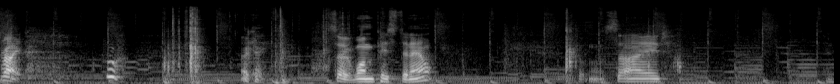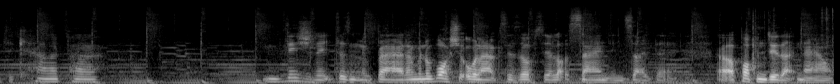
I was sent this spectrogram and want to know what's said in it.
Right. Whew. Okay. So one piston out. Put on the side. Empty caliper visually it doesn't look bad. I'm going to wash it all out because there's obviously a lot of sand inside there. Uh, I'll pop and do that now.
